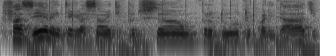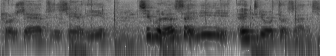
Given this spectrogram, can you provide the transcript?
fazer a integração entre produção, produto, qualidade, projetos, engenharia, segurança e entre outras áreas.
